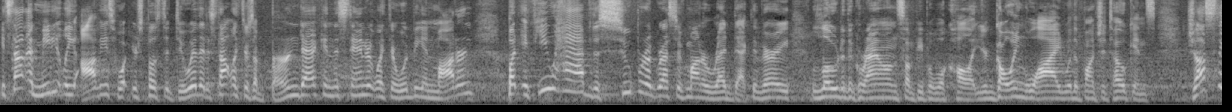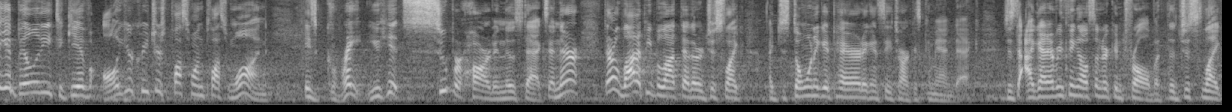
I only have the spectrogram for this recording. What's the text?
it's not immediately obvious what you're supposed to do with it. It's not like there's a burn deck in the standard like there would be in modern. But if you have the super aggressive mono red deck, the very low to the ground, some people will call it, you're going wide with a bunch of tokens, just the ability to give all your creatures plus one plus one is great. You hit super hard in those decks. And there, there are a lot of people out there that are just like, I just don't want to get paired against the Atarka's command deck. Just I got everything else under control, but the, just like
